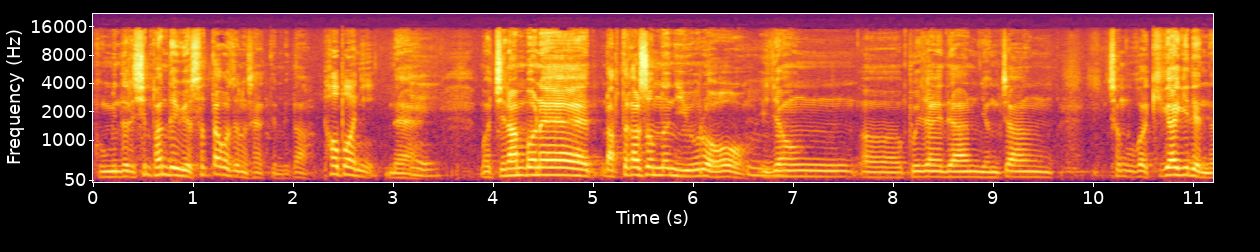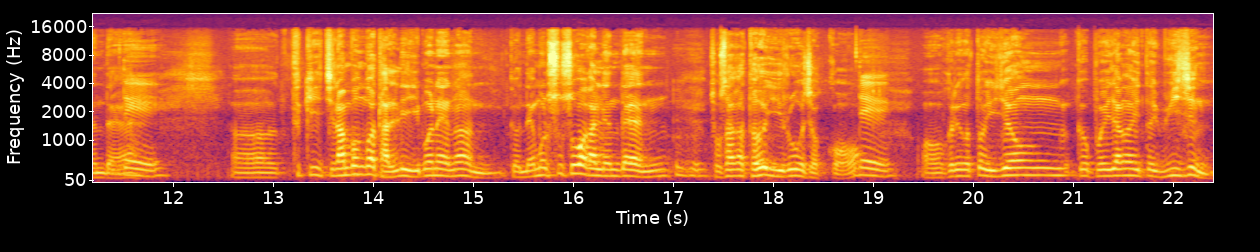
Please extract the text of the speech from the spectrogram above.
국민들의 심판대 위에 섰다고 저는 생각됩니다. 법원이. 네. 뭐 지난번에 납득할 수 없는 이유로 음. 이정 어, 부회장에 대한 영장 청구가 기각이 됐는데 네. 어, 특히 지난번과 달리 이번에는 그 뇌물 수수와 관련된 조사가 더 이루어졌고 네. 어, 그리고 또 이정 그 부회장의 또 위증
